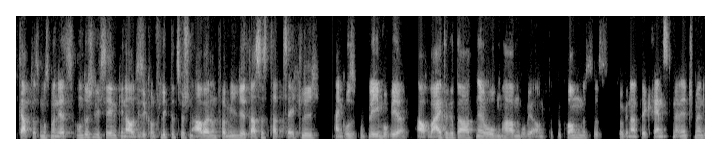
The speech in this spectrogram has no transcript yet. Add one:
ich glaube, das muss man jetzt unterschiedlich sehen. Genau, diese Konflikte zwischen Arbeit und Familie, das ist tatsächlich ein großes Problem, wo wir auch weitere Daten erhoben haben, wo wir auch noch dazu kommen. Ist das sogenannte Grenzmanagement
